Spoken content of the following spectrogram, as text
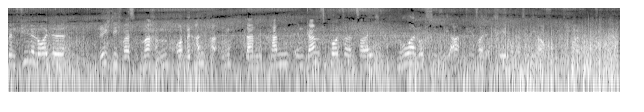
wenn viele Leute richtig was machen und mit anpacken, dann kann in ganz kurzer Zeit ein hoher Nutzen für die Artenvielfalt entstehen und natürlich auch für die Klimapolitik.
